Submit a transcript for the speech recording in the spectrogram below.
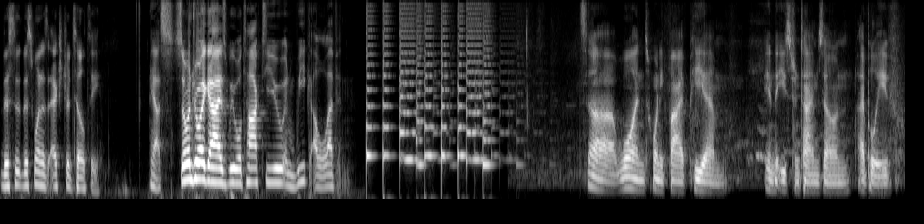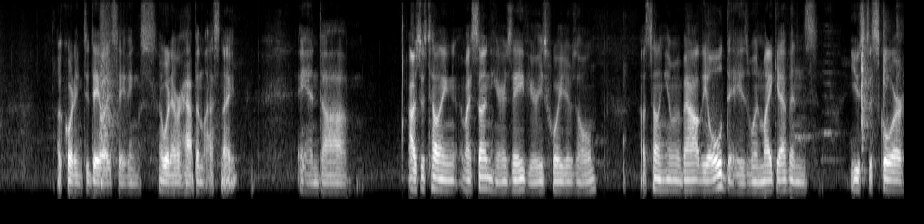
This is this one is extra tilty. Yes. So enjoy, guys. We will talk to you in week 11. It's uh 1:25 p.m. in the Eastern Time Zone, I believe, according to daylight savings or whatever happened last night. And uh, I was just telling my son here, Xavier, he's four years old. I was telling him about the old days when Mike Evans used to score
